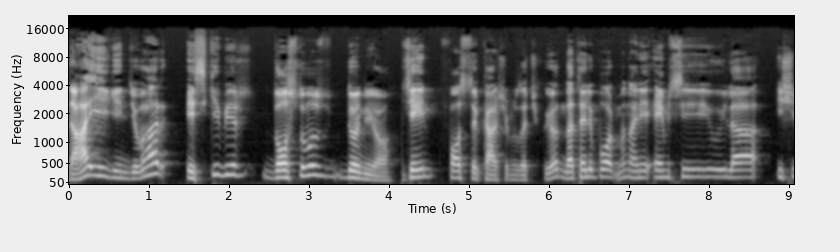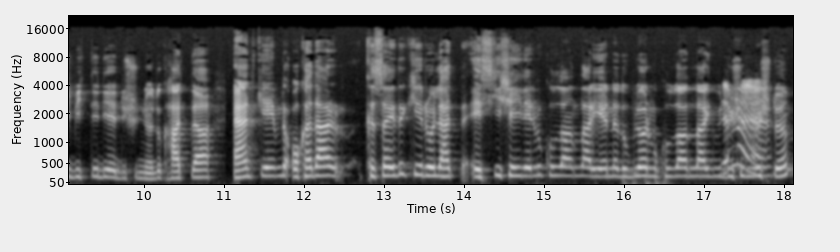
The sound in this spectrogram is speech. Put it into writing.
daha ilginci var eski bir dostumuz dönüyor. Jane Foster karşımıza çıkıyor. Natalie Portman hani MCU'yla işi bitti diye düşünüyorduk. Hatta Endgame'de o kadar kısaydı ki rolü hatta eski şeylerimi kullandılar yerine dublör mü kullandılar gibi Değil düşünmüştüm. Mi?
